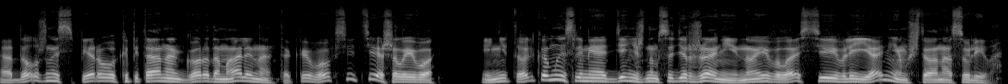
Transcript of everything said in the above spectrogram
А должность первого капитана города Малина так и вовсе тешила его, и не только мыслями о денежном содержании, но и властью и влиянием, что она сулила.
